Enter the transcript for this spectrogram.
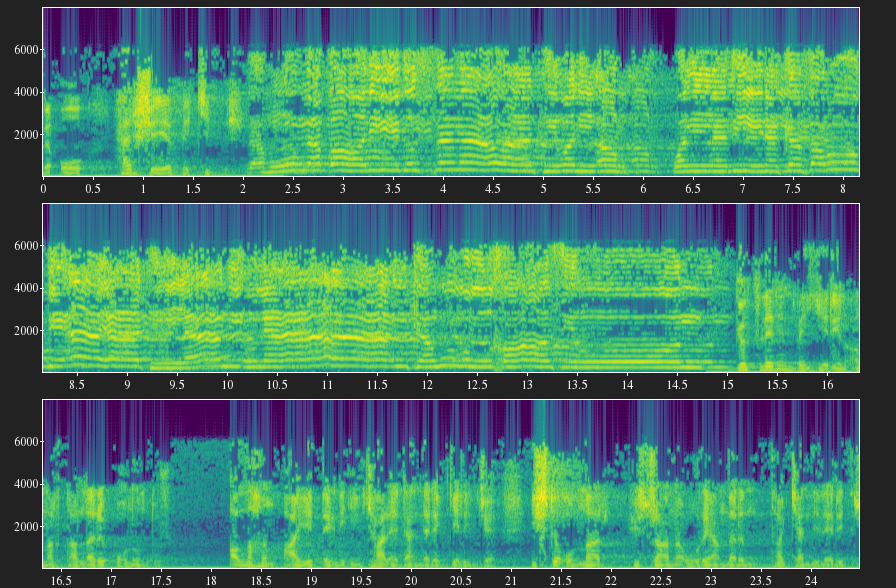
ve o her şeye vekildir. Lehu meqalidus semavati vel ard vellezine keferu bi ayatillahi ulaike humul hasirun. Göklerin ve yerin anahtarları O'nundur. Allah'ın ayetlerini inkar edenlere gelince işte onlar hüsrana uğrayanların ta kendileridir.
